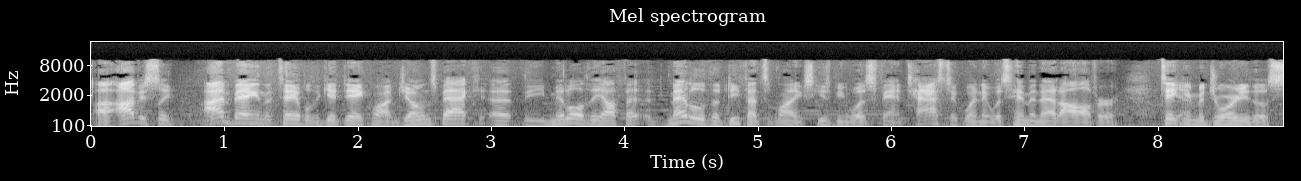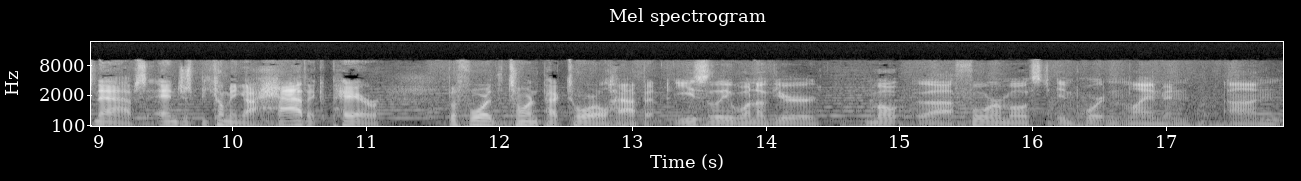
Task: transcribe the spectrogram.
Uh, obviously, I'm banging the table to get Daquan Jones back. Uh, the middle of the off- middle of the defensive line, excuse me, was fantastic when it was him and that Oliver taking Yeah. majority of those snaps and just becoming a havoc pair before the torn pectoral happened. Easily one of your mo- uh, four most important linemen on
